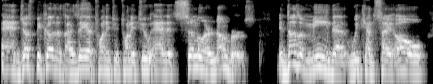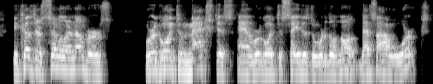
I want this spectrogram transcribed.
and just because it's Isaiah 22, 22, and it's similar numbers, it doesn't mean that we can say, oh, because they're similar numbers, we're going to match this and we're going to say this the word of the Lord. No, that's not how it works.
